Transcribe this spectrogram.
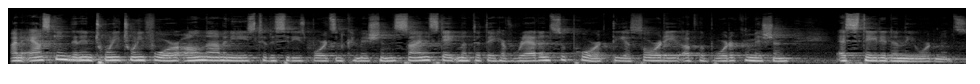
I'm asking that in 2024, all nominees to the city's boards and commissions sign a statement that they have read and support the authority of the board or commission as stated in the ordinance.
